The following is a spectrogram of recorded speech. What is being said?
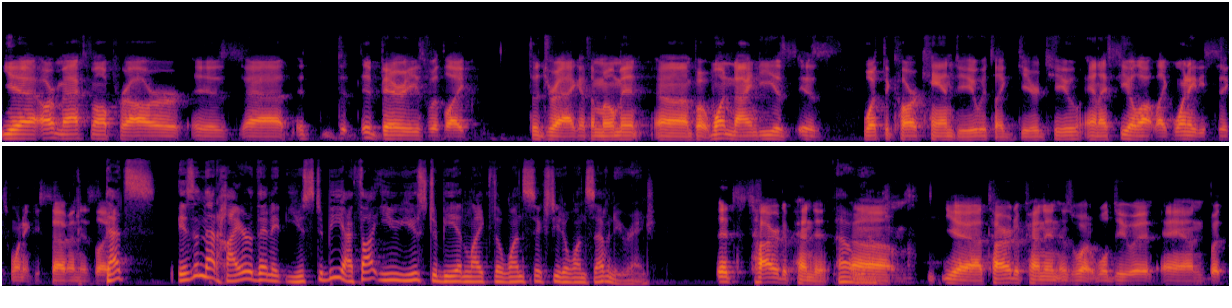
Yeah, our max mile per hour is at it. It varies with like the drag at the moment, uh, but 190 is is what the car can do. It's like geared to, and I see a lot like 186, 187 is like That's isn't that higher than it used to be? I thought you used to be in like the 160 to 170 range. it's tire dependent. Oh, yeah. um, yeah, tire dependent is what will do it. And but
